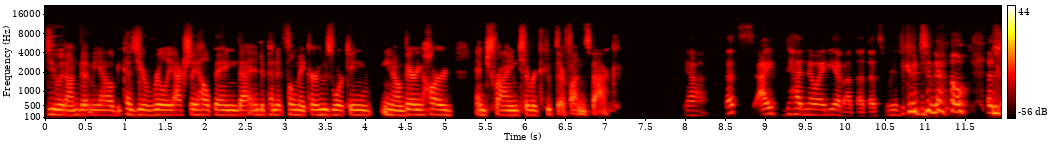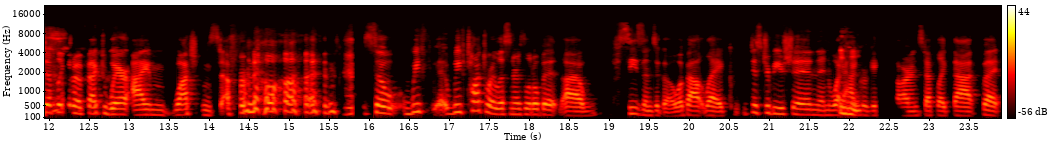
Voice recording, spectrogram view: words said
do it on Vimeo because you're really actually helping that independent filmmaker who's working, you know, very hard and trying to recoup their funds back. Yeah that's i had no idea about that that's really good to know that's definitely going to affect where i'm watching stuff from now on so we've uh, we've talked to our listeners a little bit uh, seasons ago about like distribution and what mm-hmm. aggregators are and stuff like that but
